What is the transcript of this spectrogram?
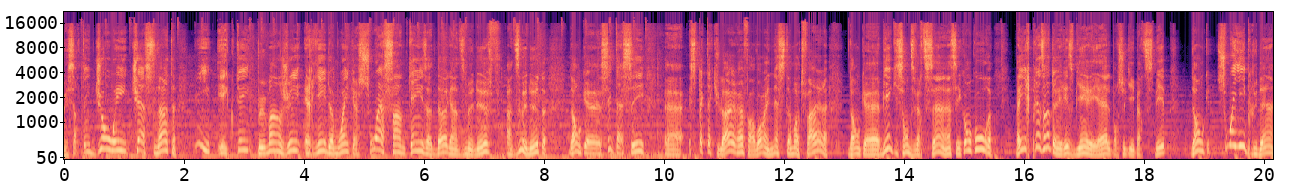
un certain Joey Chestnut, lui, écoutez, peut manger rien de moins que 75 hot dogs en 10 minutes. En 10 minutes. Donc, euh, c'est assez euh, spectaculaire. Il hein, faut avoir un estomac de fer. Donc, euh, bien qu'ils sont divertissants, hein, ces concours, ben, ils représentent un risque bien réel pour ceux qui y participent. Donc, soyez prudents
